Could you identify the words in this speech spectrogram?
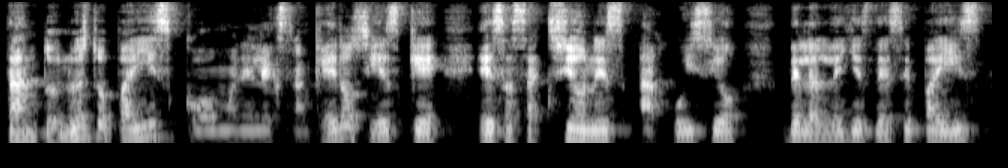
tanto en nuestro país como en el extranjero, si es que esas acciones, a juicio de las leyes de ese país,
